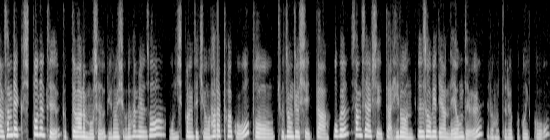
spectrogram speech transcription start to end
한 310% 급등하는 모습 이런 식으로 하면서 뭐 20% 지금 하락하고 더 조정될 수 있다 혹은 상승할 수 있다 이런 분석에 대한 내용들 이런 것들을 보고 있고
